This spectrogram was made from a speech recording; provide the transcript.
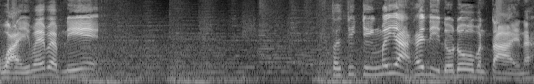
ไหวไหมแบบนี้ แต่จริงๆ ไม่อยากให้ดีโดโดมันตายนะ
